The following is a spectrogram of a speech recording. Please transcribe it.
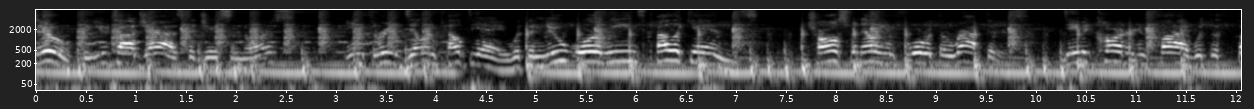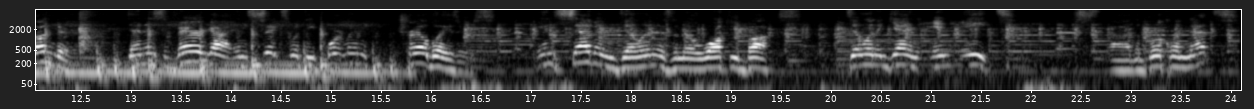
Two, the Utah Jazz to Jason Norris. In three, Dylan Peltier with the New Orleans Pelicans. Charles Finelli in four with the Raptors. David Carter in five with the Thunder. Dennis Verga in six with the Portland Trailblazers. In seven, Dylan is the Milwaukee Bucks. Dylan again in eight, uh, the Brooklyn Nets.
